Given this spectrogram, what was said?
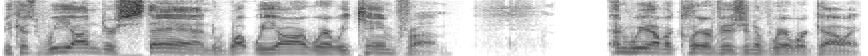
because we understand what we are, where we came from, and we have a clear vision of where we're going.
